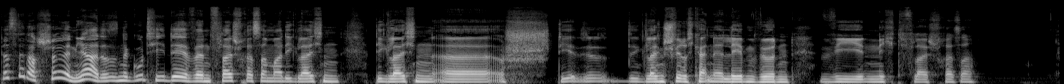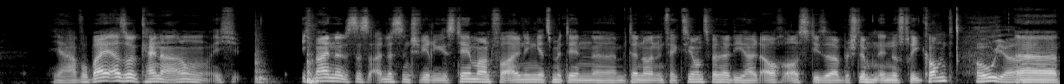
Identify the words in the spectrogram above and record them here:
das wäre doch schön. Ja, das ist eine gute Idee, wenn Fleischfresser mal die gleichen die gleichen äh, die, die gleichen Schwierigkeiten erleben würden wie nicht Fleischfresser. Ja, wobei also keine Ahnung, ich ich meine, das ist alles ein schwieriges Thema und vor allen Dingen jetzt mit den äh, mit der neuen Infektionswelle, die halt auch aus dieser bestimmten Industrie kommt. Oh ja. Äh,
